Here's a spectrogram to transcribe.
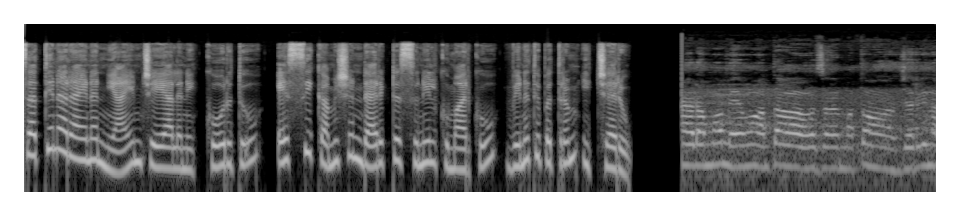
సత్యనారాయణ న్యాయం చేయాలని కోరుతూ ఎస్సీ కమిషన్ డైరెక్టర్ సునీల్ కుమార్కు వినతిపత్రం ఇచ్చారు. మేడము మేము అంతా మొత్తం జరిగిన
